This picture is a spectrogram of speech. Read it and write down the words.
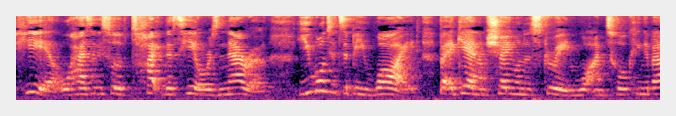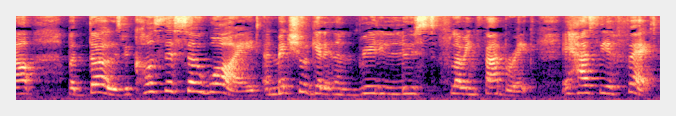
here or has any sort of tightness here or is narrow. You want it to be wide. But again, I'm showing on the screen what I'm talking about. But those, because they're so wide, and make sure you get it in a really loose flowing fabric, it has the effect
